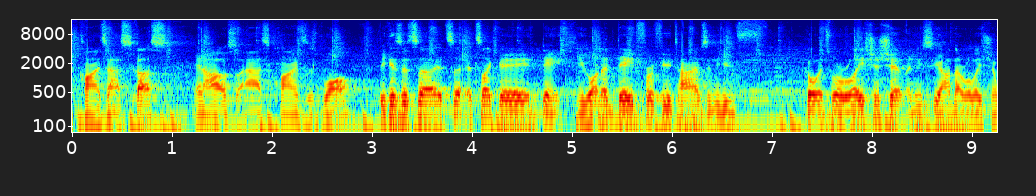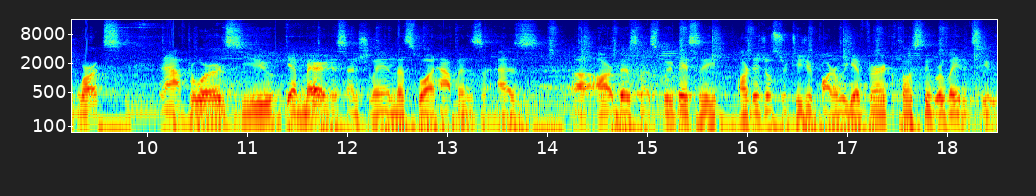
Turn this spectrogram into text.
clients ask us, and I also ask clients as well, because it's a, it's a, it's like a date. You go on a date for a few times, and you go into a relationship, and you see how that relationship works and afterwards you get married essentially and that's what happens as uh, our business. We basically our digital strategic partner we get very closely related to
